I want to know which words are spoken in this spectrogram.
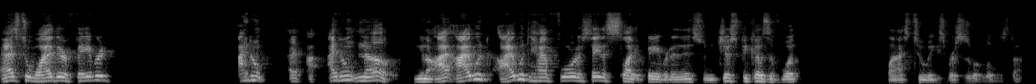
As to why they're favored, I don't I, I don't know. You know, I, I would I would have Florida State a slight favorite in this one just because of what last two weeks versus what Louisville's done.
